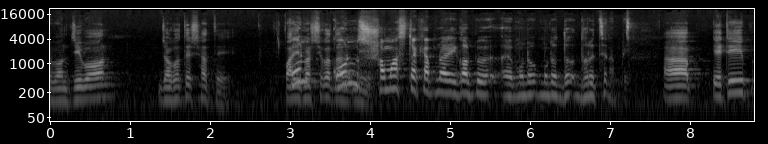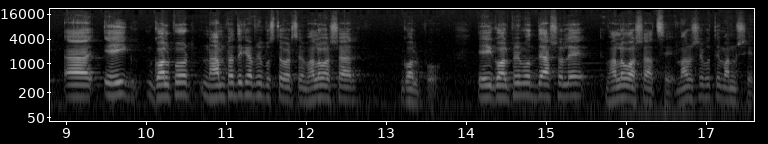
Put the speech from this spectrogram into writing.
এবং জীবন জগতের সাথে পারিপার্শ্বিকতা কোন সমাজটাকে আপনার এই গল্পে মোটো- মোটো ধরেছেন আপনি? এটি এই গল্প নামটা দেখে আপনি বুঝতে পারছেন ভালোবাসার গল্প। এই গল্পের মধ্যে আসলে ভালোবাসা আছে মানুষের প্রতি মানুষের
